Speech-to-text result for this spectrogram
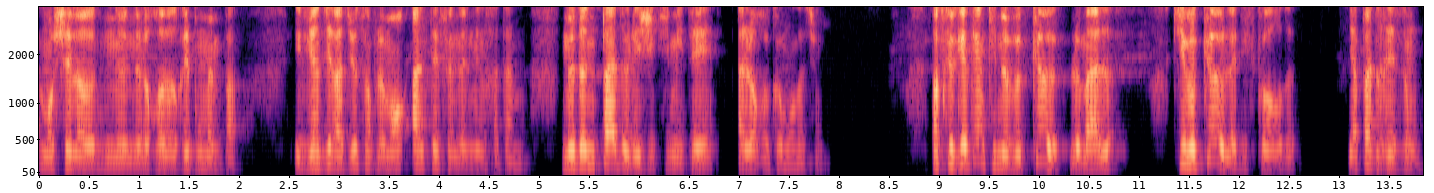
Moshe ne, ne, leur répond même pas. Il vient dire à Dieu simplement Altefen el minchatam. Ne donne pas de légitimité à leurs recommandations. Parce que quelqu'un qui ne veut que le mal, qui veut que la discorde, il n'y a pas de raison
